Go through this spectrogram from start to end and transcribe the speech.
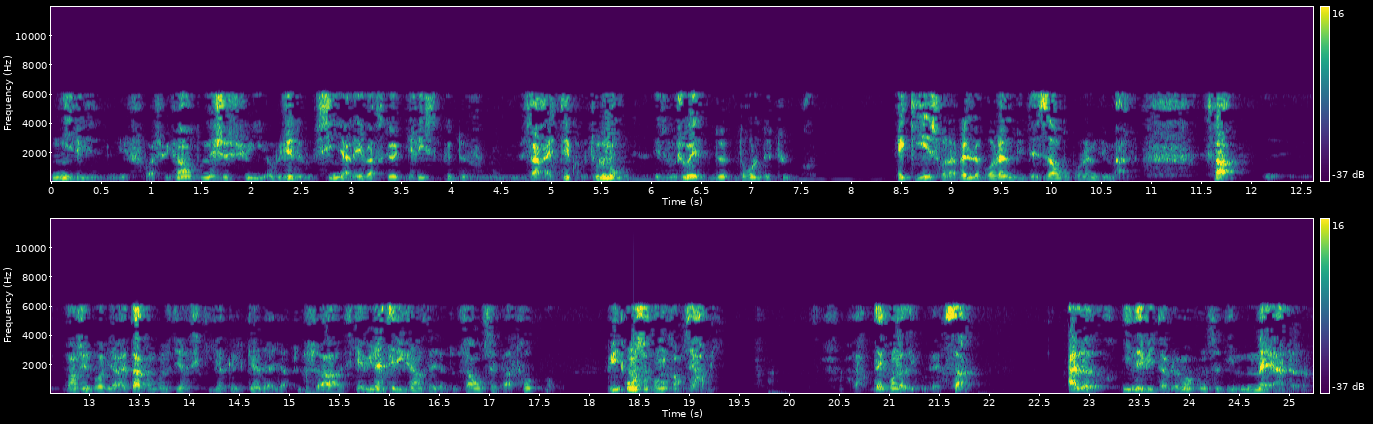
ni les, fois suivantes, mais je suis obligé de vous le signaler parce qu'il risque de vous arrêter comme tout le monde et de vous jouer de drôles de tours. Et qui est ce qu'on appelle le problème du désordre, le problème du mal. Ça, dans une première étape, on peut se dire, est-ce qu'il y a quelqu'un derrière tout ça? Est-ce qu'il y a une intelligence derrière tout ça? On ne sait pas trop. Bon. Puis on se concentre, ah oui. Alors dès qu'on a découvert ça, alors, inévitablement, on se dit, mais alors,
